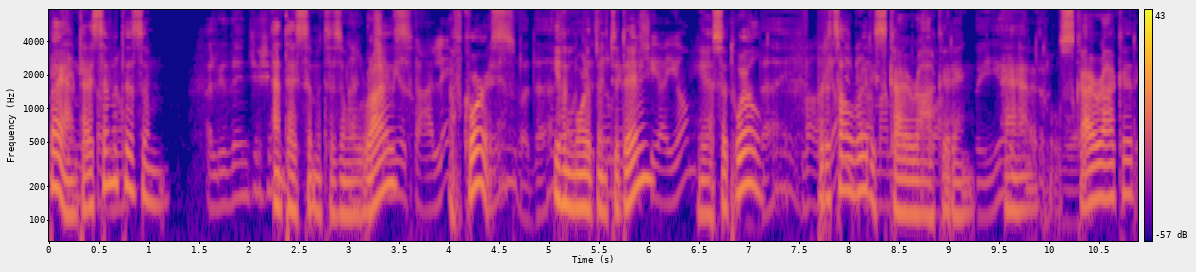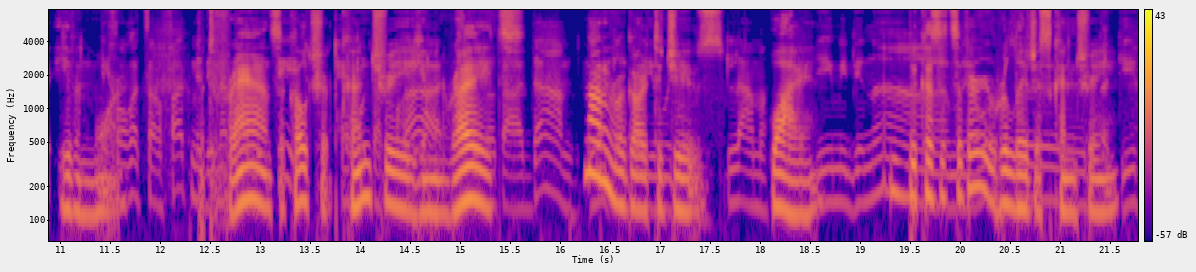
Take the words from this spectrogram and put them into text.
By anti Semitism. Anti Semitism will rise? Of course. Even more than today? Yes, it will. But it's already skyrocketing, and it will skyrocket even more. But France, a cultured country, human rights, not in regard to Jews. Why? Because it's a very religious country,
